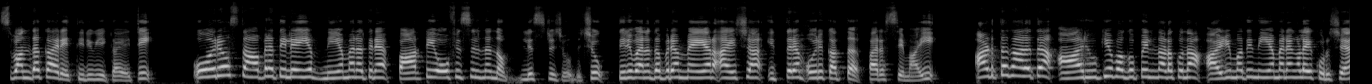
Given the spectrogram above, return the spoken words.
സ്വന്തക്കാരെ തിരുകി കയറ്റി. ഓരോ സ്ഥാപനത്തിലെയും നിയമനത്തിന് പാർട്ടി ഓഫീസിൽ നിന്നും ലിസ്റ്റ് ചോദിച്ചു. തിരുവനന്തപുരം മേയർ അയച്ച ഇത്തരം ഒരു കത്ത് പരസ്യമായി. അടുത്ത കാലത്ത് ആരോഗ്യ വകുപ്പിൽ നടക്കുന്ന അഴിമതി നിയമനങ്ങളെക്കുറിച്ച്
